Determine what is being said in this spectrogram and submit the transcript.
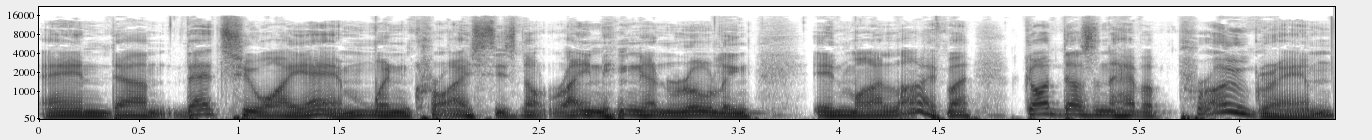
And um, that's who I am when Christ is not reigning and ruling in my life. God doesn't have a program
